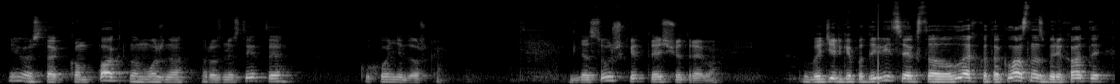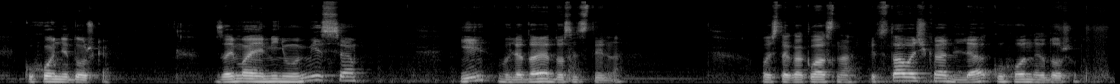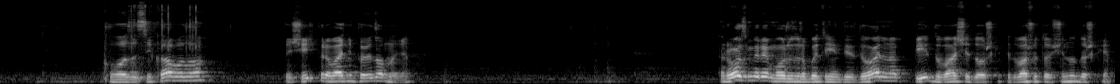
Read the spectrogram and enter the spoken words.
І ось так компактно можна розмістити кухонні дошки. Для сушки те, що треба. Ви тільки подивіться, як стало легко та класно зберігати кухонні дошки. Займає мінімум місця і виглядає досить стильно. Ось така класна підставочка для кухонних дошок. Кого зацікавило, пишіть приватні повідомлення. Розміри можу зробити індивідуально під ваші дошки, під вашу товщину дошки.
